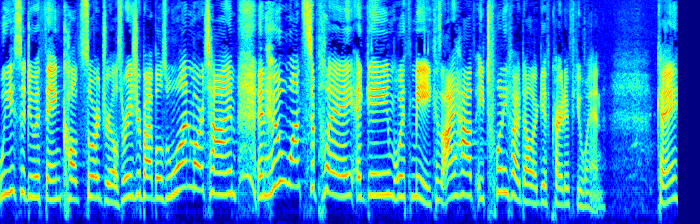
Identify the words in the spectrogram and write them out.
we used to do a thing called sword drills. Raise your Bibles one more time. And who wants to play a game with me? Because I have a $25 gift card if you win. Okay?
